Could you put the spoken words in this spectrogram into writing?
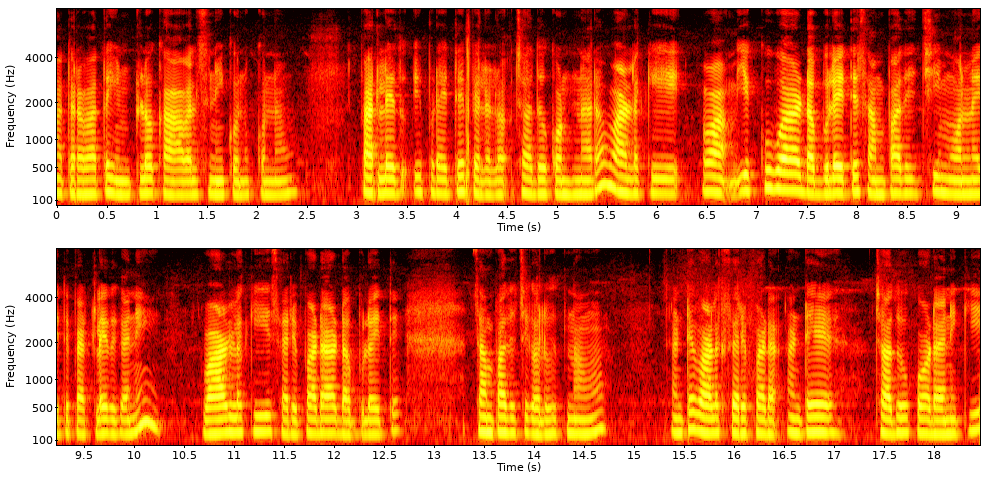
ఆ తర్వాత ఇంట్లో కావాల్సినవి కొనుక్కున్నాము. పర్లేదు ఇప్పుడైతే పిల్లలు చదువుకుంటున్నారు వాళ్ళకి ఎక్కువ డబ్బులు అయితే సంపాదించి మూలనైతే పెట్టలేదు కానీ వాళ్ళకి సరిపడా డబ్బులు అయితే సంపాదించగలుగుతున్నాము. అంటే వాళ్ళకి సరిపడా అంటే చదువుకోవడానికి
